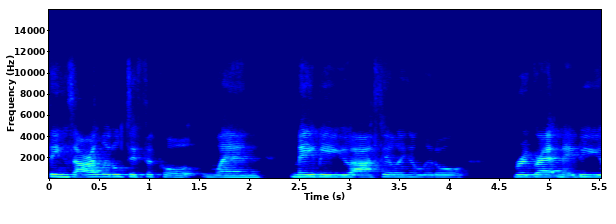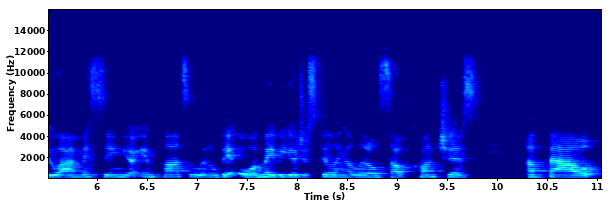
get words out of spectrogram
things are a little difficult, when maybe you are feeling a little regret. Maybe you are missing your implants a little bit or maybe you're just feeling a little self-conscious about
